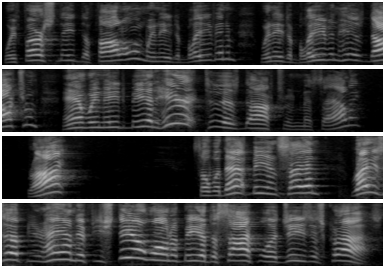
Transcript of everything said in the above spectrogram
we first need to follow him. We need to believe in him. We need to believe in his doctrine. And we need to be adherent to his doctrine, Miss Allie. Right? So, with that being said, raise up your hand if you still want to be a disciple of Jesus Christ.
